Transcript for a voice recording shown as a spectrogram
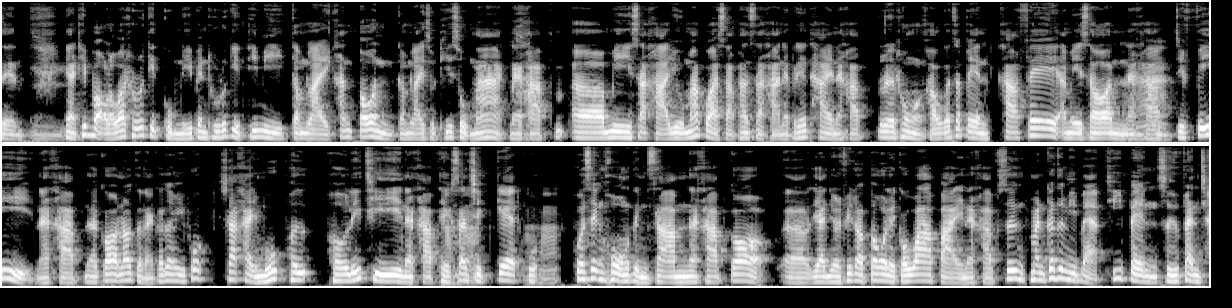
25%อย่างที่บอกแล้วว่าธุรกิจกลุ่มนี้เป็นธุรกิจที่มีกำไรขั้นต้นกำไรสุทธิสูงมากนะครับเอ่อมีสาขาอยู่มากกว่า 3,000 สาขาในประเทศไทยนะครับเรือธงของเขาก็จะเป็นคาเฟ่อเมซอนนะครับอ่าจิฟฟี่นะครับแล้วก็นอกจากนั้นก็จะมีพวกชาไข่มุก Pearly Tea นะครับเท็กซัสอ่าฮะชิคเก้นอ่าฮะฮั่วเซ่งฮงติ่มซำนะครับก็เอ่อยานยนต์ฟิตออโต้เลยก็ว่าไปนะครับ ซึ่งมันก็จะมีแบบที่เป็นซื้อแฟรนไช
